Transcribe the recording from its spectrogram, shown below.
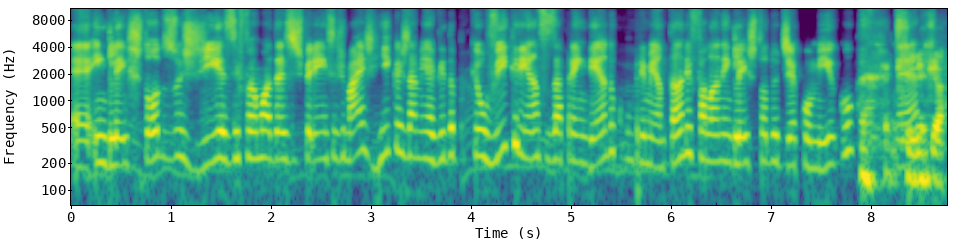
é, inglês todos os dias e foi uma das experiências mais ricas da minha vida, porque eu vi crianças aprendendo, cumprimentando e falando inglês todo dia comigo, Que né? legal.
